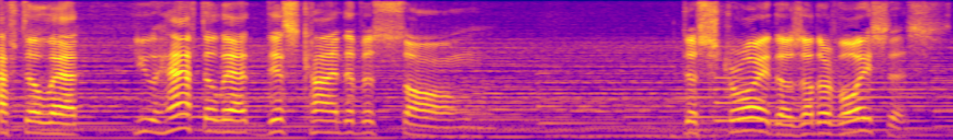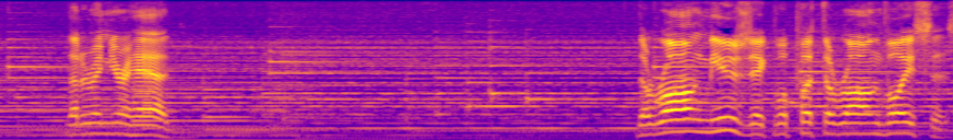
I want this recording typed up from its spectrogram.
Have to let you have to let this kind of a song destroy those other voices that are in your head. The wrong music will put the wrong voices.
